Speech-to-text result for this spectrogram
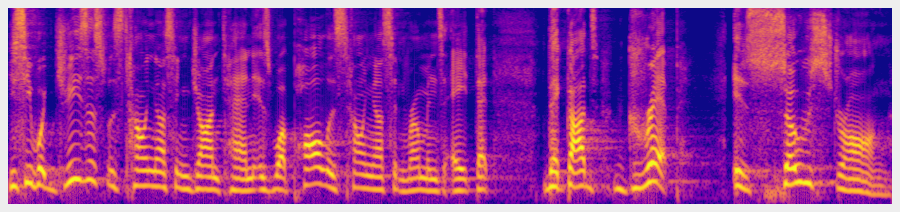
You see, what Jesus was telling us in John 10 is what Paul is telling us in Romans 8 that that God's grip is so strong,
